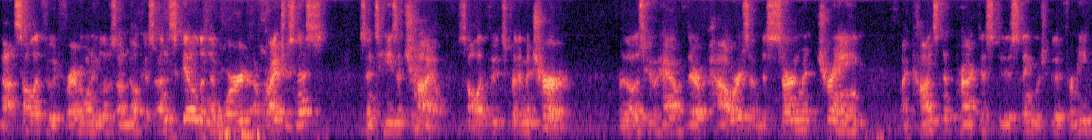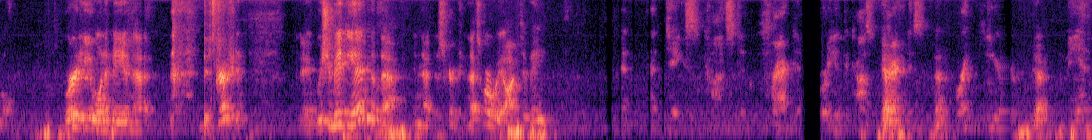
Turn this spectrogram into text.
not solid food, for everyone who lives on milk is unskilled in the word of righteousness, since he's a child. Solid food's for the mature, for those who have their powers of discernment trained by constant practice to distinguish good from evil. Where do you want to be in that description? Okay, we should be at the end of that in that description. That's where we ought to be. And that takes constant practice. Where do you get the constant Yeah. practice? Yeah. Right here. Yeah. Man,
